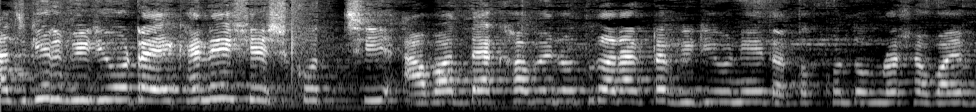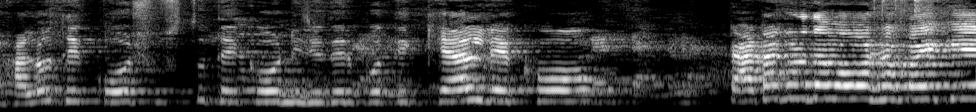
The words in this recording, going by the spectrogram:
আজকের ভিডিওটা এখানেই শেষ করছি। আবার দেখাবে নতুন আর একটা ভিডিও নিয়ে। ততক্ষণ তোমরা সবাই ভালো থেকো সুস্থ থেকো নিজেদের প্রতি খেয়াল রেখো। টাটা করে দাও বাবা সবাইকে।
